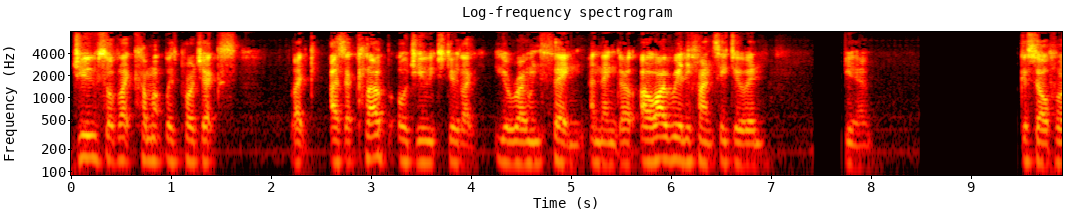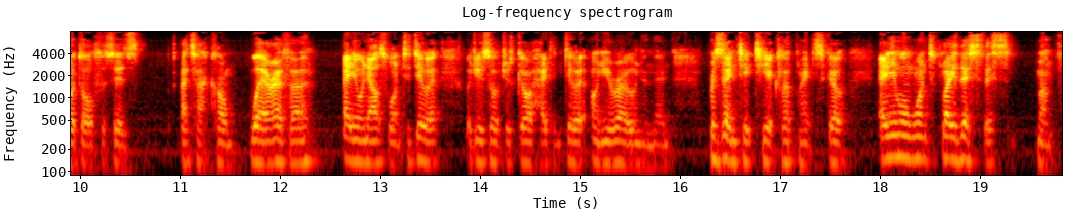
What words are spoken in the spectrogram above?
Do you sort of like come up with projects? like as a club, or do you each do like your own thing and then go, oh, I really fancy doing, you know, Gustavus Adolphus's attack on wherever anyone else want to do it, or do you sort of just go ahead and do it on your own and then present it to your clubmates? Go, anyone want to play this this month?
